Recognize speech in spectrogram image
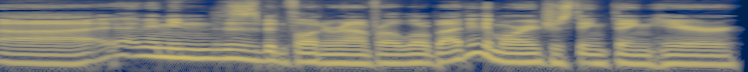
Uh, I mean, this has been floating around for a little bit. I think the more interesting thing here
